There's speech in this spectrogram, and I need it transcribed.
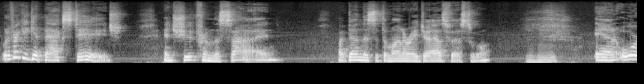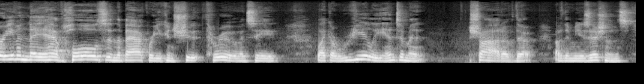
what if I could get backstage and shoot from the side? I've done this at the Monterey Jazz Festival mm-hmm. And or even they have holes in the back where you can shoot through and see like a really intimate shot of the of the musicians.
